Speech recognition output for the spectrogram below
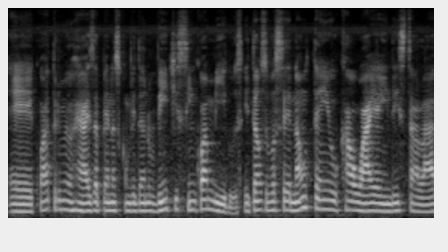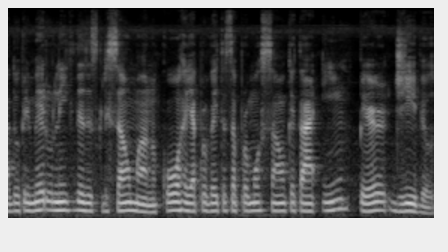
é, 4 mil reais apenas convidando 25 amigos. Então, se você não tem o Kawaii ainda instalado, primeiro link da descrição, mano, corra e aproveita essa promoção que tá imperdível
